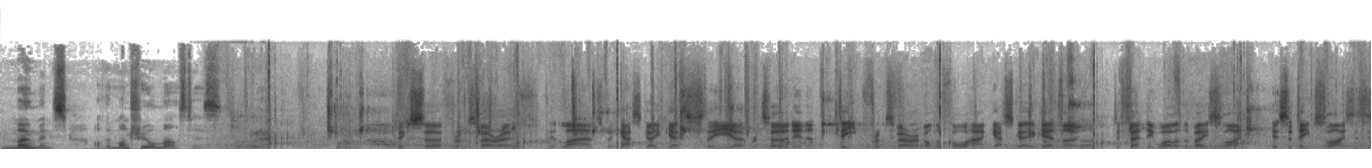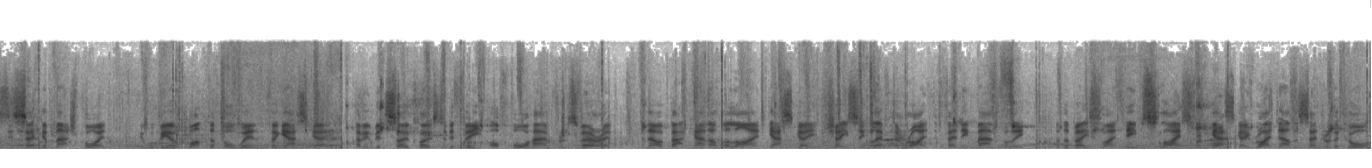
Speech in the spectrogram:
moments of the Montreal Masters. Big serve from Zverev. It lands, but Gasquet gets the uh, return in and deep from Zverev on the forehand. Gasquet again, though, defending well at the baseline. Hits a deep slice. This is his second match point. It will be a wonderful win for Gasquet, having been so close to defeat. Off forehand from Zverev. And now a backhand up the line. Gasquet chasing left and right, defending manfully at the baseline. Deep slice from Gasquet right down the centre of the court.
